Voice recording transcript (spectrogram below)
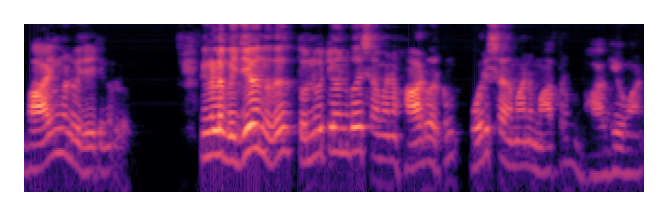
ഭാഗ്യം കൊണ്ട് വിജയിക്കുന്നുള്ളൂ. നിങ്ങളുടെ വിജയം എന്നത് തൊണ്ണൂറ്റി ഒൻപത് ശതമാനം ഹാർഡ് വർക്കും ഒരു ശതമാനം മാത്രം ഭാഗ്യവുമാണ്.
